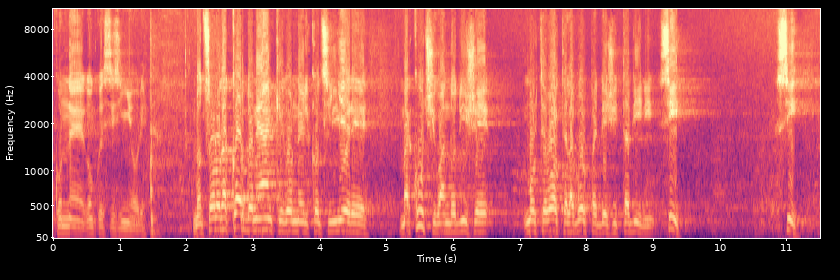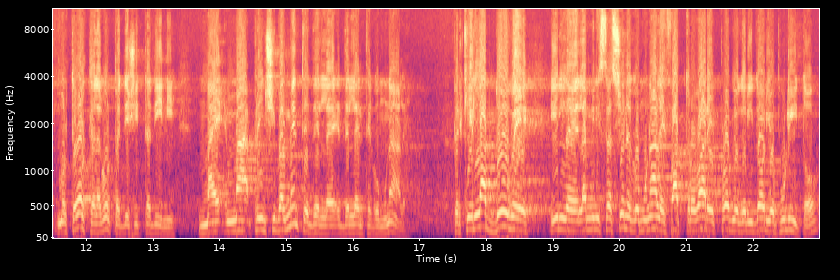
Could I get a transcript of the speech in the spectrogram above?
con, con questi signori. Non sono d'accordo neanche con il consigliere Marcucci quando dice molte volte la colpa è dei cittadini. Sì, sì, molte volte la colpa è dei cittadini, ma, è, ma principalmente del, dell'ente comunale perché là dove l'amministrazione comunale fa trovare il proprio territorio pulito,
